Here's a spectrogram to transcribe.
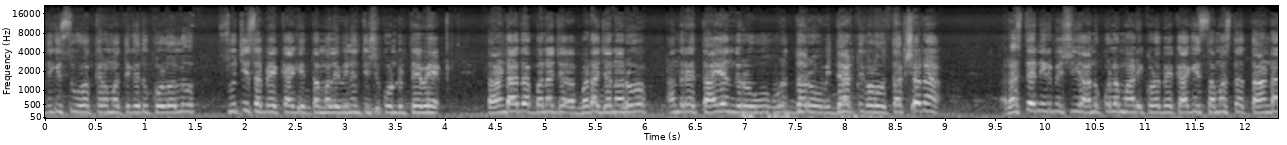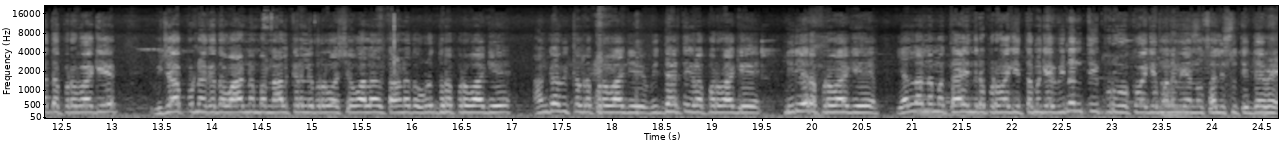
ಒದಗಿಸುವ ಕ್ರಮ ತೆಗೆದುಕೊಳ್ಳಲು ಸೂಚಿಸಬೇಕಾಗಿ ತಮ್ಮಲ್ಲಿ ವಿನಂತಿಸಿಕೊಂಡಿರುತ್ತೇವೆ ತಾಂಡಾದ ಬನ ಜ- ಬಡ ಜನರು ಅಂದರೆ ತಾಯಂದಿರು ವೃದ್ಧರು ವಿದ್ಯಾರ್ಥಿಗಳು ತಕ್ಷಣ ರಸ್ತೆ ನಿರ್ಮಿಸಿ ಅನುಕೂಲ ಮಾಡಿಕೊಡಬೇಕಾಗಿ ಸಮಸ್ತ ತಾಂಡಾದ ಪರವಾಗಿ ವಿಜಾಪುರ ನಗರದ ವಾರ್ಡ್ ನಂಬರ್ ನಾಲ್ಕರಲ್ಲಿ ಬರುವ ಶಿವಾಲಾಲ್ ತಾಂಡದ ವೃದ್ಧರ ಪರವಾಗಿ ಅಂಗವಿಕಲರ ಪರವಾಗಿ ವಿದ್ಯಾರ್ಥಿಗಳ ಪರವಾಗಿ ಹಿರಿಯರ ಪರವಾಗಿ ಎಲ್ಲ ನಮ್ಮ ತಾಯಂದಿರ ಪರವಾಗಿ ತಮಗೆ ವಿನಂತಿ ಪೂರ್ವಕವಾಗಿ ಮನವಿಯನ್ನು ಸಲ್ಲಿಸುತ್ತಿದ್ದೇವೆ.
